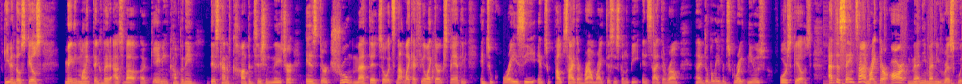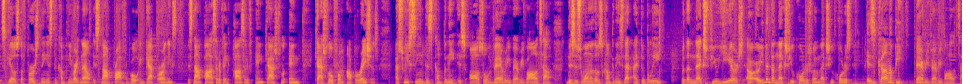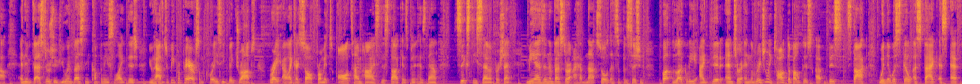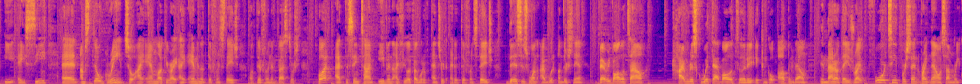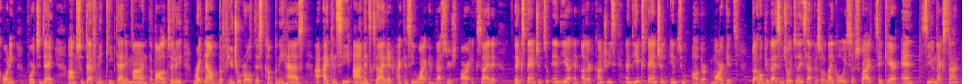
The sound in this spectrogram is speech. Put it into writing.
Even though Skillz, many might think of it as about a gaming company, this kind of competition nature is their true method. So it's not like I feel like they're expanding into crazy, into outside the realm, right? This is going to be inside the realm. And I do believe it's great news for Skillz. At the same time, right, there are many, many risks with Skillz. The first thing is the company right now is not profitable in GAAP earnings. It's not positive in positive in cash flow in cash flow from operations. As we've seen, this company is also very, very volatile. This is one of those companies that I do believe for the next few years or even the next few quarters for the next few quarters is gonna be very very volatile and investors if you invest in companies like this you have to be prepared for some crazy big drops right like i saw from its all-time highs this stock has been has down 67%. Me as an investor, I have not sold as a position, but luckily I did enter and originally talked about this uh, this stock when it was still as SPAC as FEAC, and I'm still green. So I am lucky, right? I am in a different stage of different investors. But at the same time, even I feel if I would have entered at a different stage, this is one I would understand very volatile, high risk with that volatility. It can go up and down in matter of days, right? 14% right now as I'm recording for today. Um, so definitely keep that in mind. The volatility right now, the future growth this company has, I, I can see I'm excited. I can see why investors are excited. The expansion to India and other countries and the expansion into other markets. So I hope you guys enjoyed today's episode. Like always, subscribe, take care, and see you next time.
